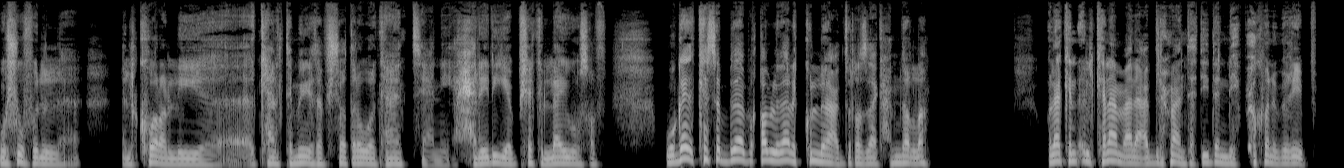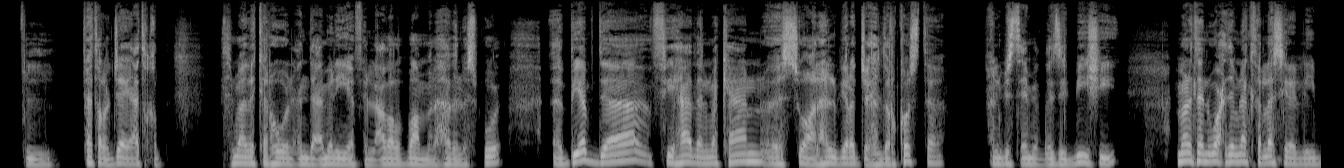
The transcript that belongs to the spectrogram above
وشوف ال- الكرة اللي كانت تمريرته في الشوط الأول كانت يعني حريرية بشكل لا يوصف وكسب ذا قبل ذلك كله عبد الرزاق حمد الله ولكن الكلام على عبد الرحمن تحديدا اللي بحكم إنه بيغيب في الفترة الجاية أعتقد مثل ما ذكر هو عنده عملية في العضلة الضامة هذا الأسبوع آه، بيبدأ في هذا المكان السؤال هل بيرجع هيلدر كوستا؟ هل بيستعين بعبد العزيز البيشي؟ أمانة واحدة من أكثر الأسئلة اللي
